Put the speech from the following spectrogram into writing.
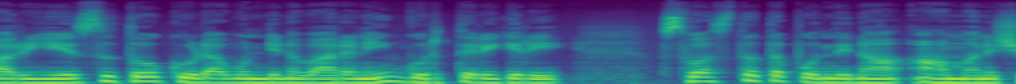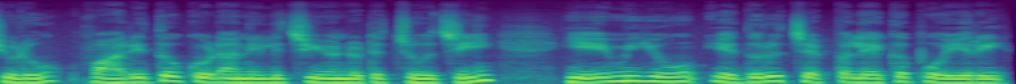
వారు యేసుతో కూడా ఉండిన వారని గుర్తెరిగిరి. స్వస్థత పొందిన ఆ మనుషుడు వారితో కూడా నిలిచియుండుట చూచి ఏమియూ ఎదురు చెప్పలేకపోయిరి.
